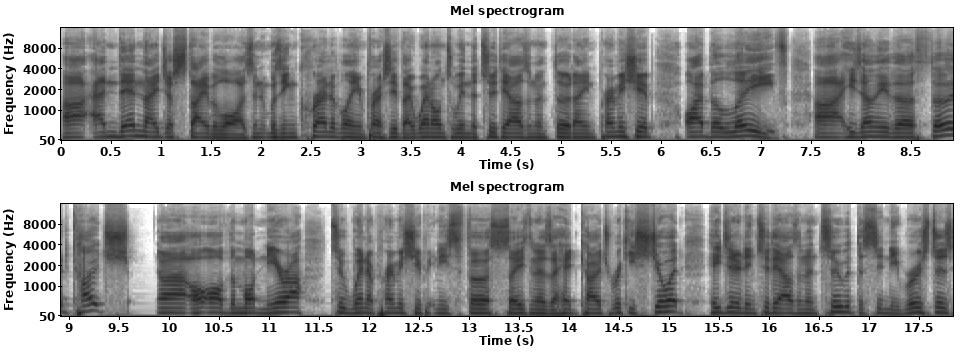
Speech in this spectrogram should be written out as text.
uh, and then they just stabilised, and it was incredibly impressive. They went on to win the 2013 Premiership. I believe uh, he's only the third coach uh, of the modern era to win a premiership in his first season as a head coach. Ricky Stuart, he did it in 2002 with the Sydney Roosters.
